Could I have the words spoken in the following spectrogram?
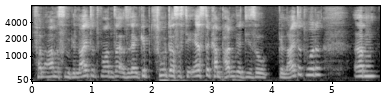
von Arneson geleitet worden sei. Also der gibt zu, dass es die erste Kampagne, die so geleitet wurde. Ähm,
